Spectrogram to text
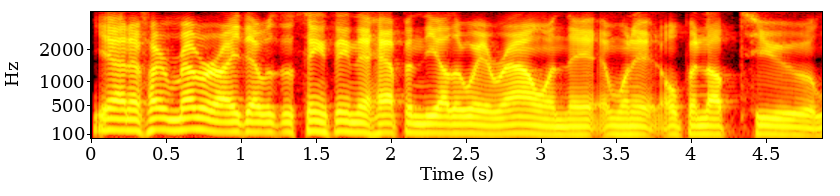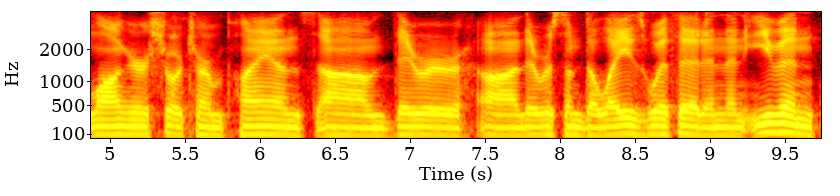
yeah, and if I remember right, that was the same thing that happened the other way around when they when it opened up to longer short term plans. Um, there were uh, there were some delays with it, and then even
